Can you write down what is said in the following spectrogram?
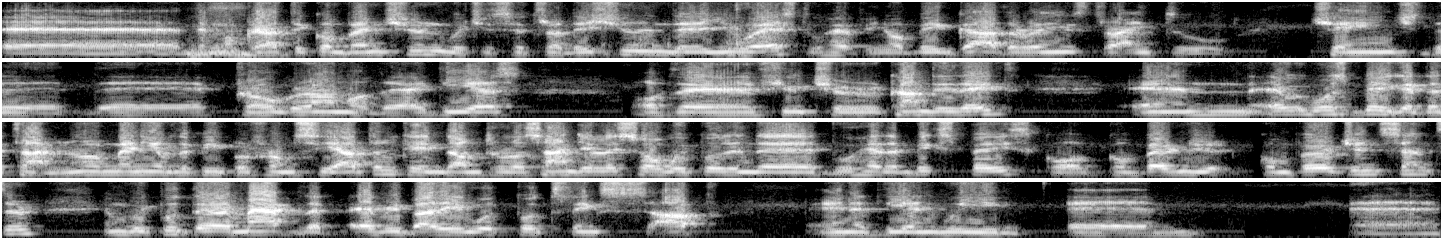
uh, Democratic Convention, which is a tradition in the U.S. to have you know big gatherings, trying to change the the program or the ideas of the future candidate and it was big at the time. You know, many of the people from Seattle came down to Los Angeles, so we put in the we had a big space called Converg Convergence Center, and we put there a map that everybody would put things up, and at the end we um, uh,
